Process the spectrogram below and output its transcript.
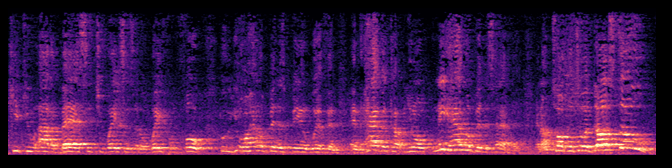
Keep you out of bad situations and away from folk who you don't have no business being with and, and having, you don't need have no business having. And I'm talking to adults too.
